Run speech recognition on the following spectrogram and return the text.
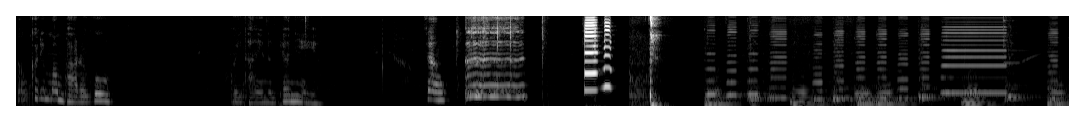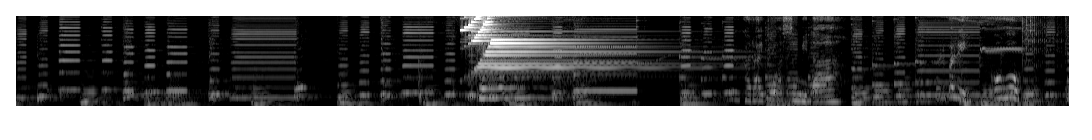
선크림만 바르고 거의 다니는 편이에요. 화장 끝! 갈아입고 왔습니다. 빨리빨리 고고!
